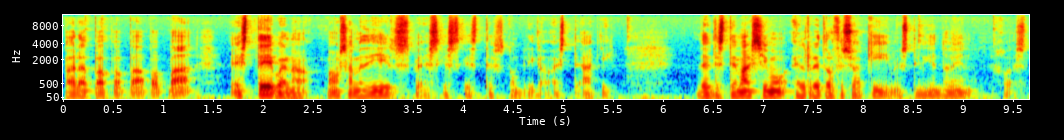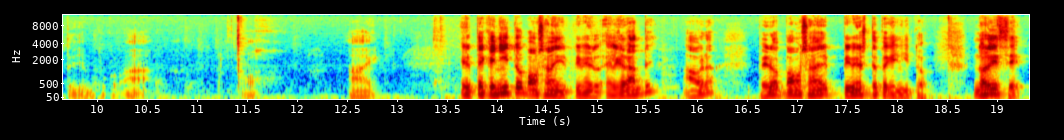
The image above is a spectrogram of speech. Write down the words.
para, pa, pa, pa, pa, pa, este, bueno, vamos a medir, es que, es que este es complicado, este aquí, desde este máximo, el retroceso aquí, me estoy viendo bien, joder, estoy un poco, ah, oh, ahí. El pequeñito, vamos a medir primero el grande, ahora, pero vamos a ver primero este pequeñito. Nos dice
